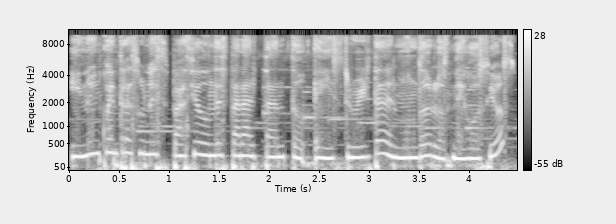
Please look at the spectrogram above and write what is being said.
y no encuentras un espacio donde estar al tanto e instruirte del mundo de los negocios?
